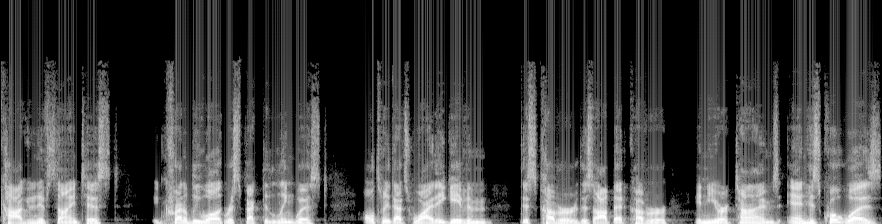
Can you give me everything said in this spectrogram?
cognitive scientist, incredibly well respected linguist ultimately that's why they gave him this cover, this op-ed cover in New York Times. And his quote was,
